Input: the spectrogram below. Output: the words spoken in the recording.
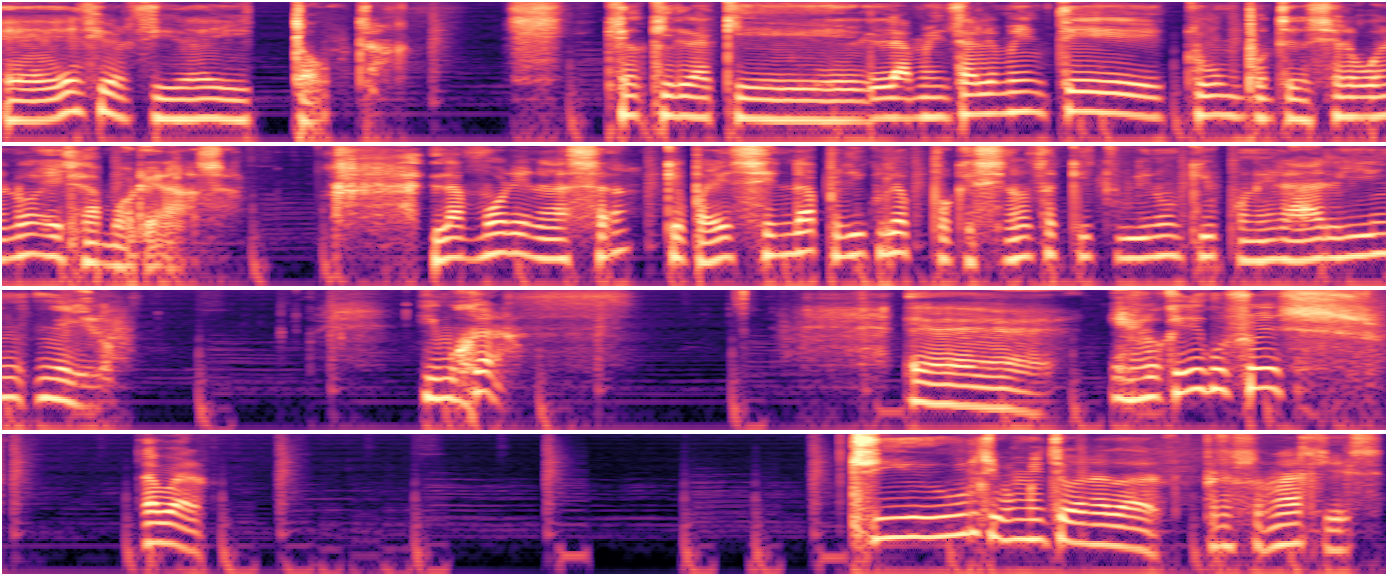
eh, es divertida y tonta que la que lamentablemente tuvo un potencial bueno es la morenaza. La morenaza que aparece en la película porque se nota que tuvieron que poner a alguien negro y mujer. Eh, y lo que digo yo es, a ver, si últimamente van a dar personajes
